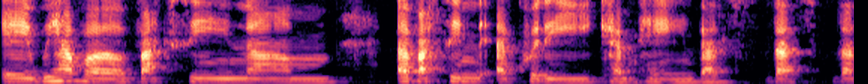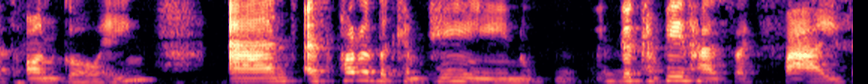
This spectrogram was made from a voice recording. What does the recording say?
a we have a vaccine um, a vaccine equity campaign that's that's that's ongoing. And as part of the campaign the campaign has like five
